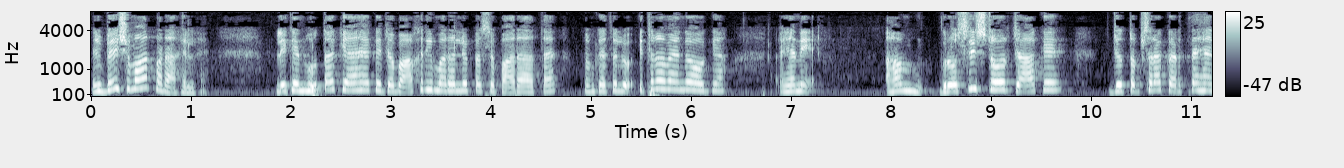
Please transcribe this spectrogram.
یعنی بے شمار مراحل ہے لیکن ہوتا کیا ہے کہ جب آخری مرحلے پر سپارا آتا ہے، تو ہم کہتے لو، اتنا مہنگا ہو گیا۔ یعنی ہم گروسری اسٹور جا کے جو تبصرہ کرتے ہیں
